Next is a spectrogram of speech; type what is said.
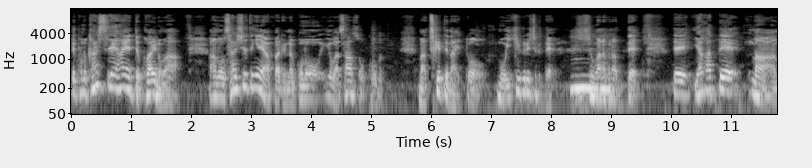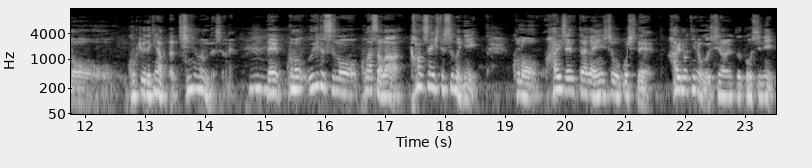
で、この間質性肺炎って怖いのは、あの、最終的にはやっぱりね、この、要は酸素をこう、まあ、つけてないと、もう息苦しくて、しょうがなくなって、で、やがて、まあ、あの、呼吸できなくて死ぬんですよね。で、このウイルスの怖さは、感染してすぐに、この肺全体が炎症を起こして、肺の機能が失われた同時に、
